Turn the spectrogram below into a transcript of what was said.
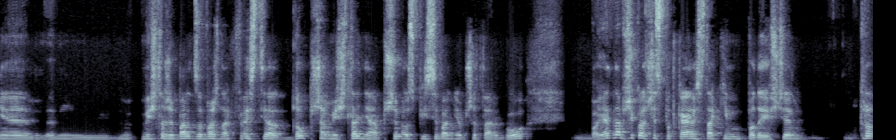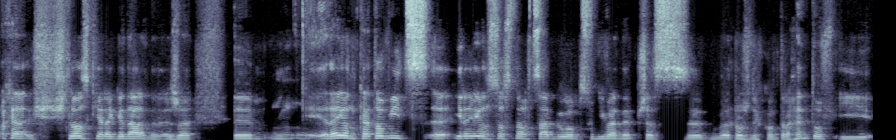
y, y, myślę, że bardzo ważna kwestia do przemyślenia przy rozpisywaniu przetargu, bo ja na przykład się spotkałem z takim podejściem, trochę śląskie regionalne, że rejon Katowic y, i rejon Sosnowca był obsługiwany przez y, różnych kontrahentów i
